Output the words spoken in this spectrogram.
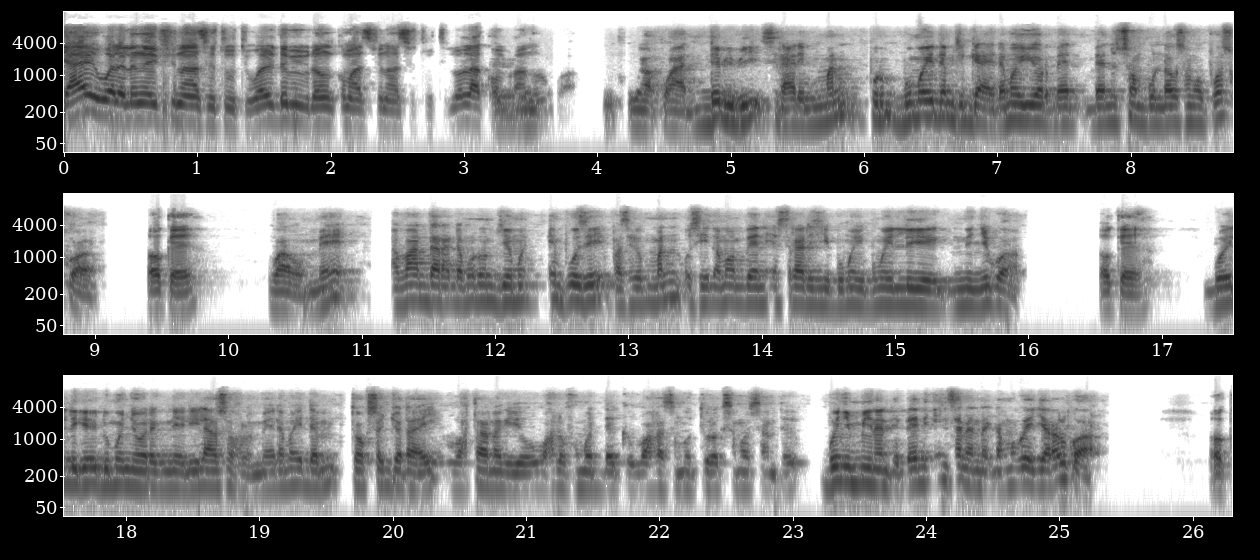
jaay wala da ngay financer tuuti wala début bi da nga commencé financer tuuti loolu laa comprendre quoi. waaw waaw début bi c'est-à-dire man pour bu may dem ci gars yi damay yor benn benn somme bu ndaw sama poche quoi. ok waaw mais avant dara dama doon jéem a imposer parce que man aussi dama am benn stratégie bu may bu may liggéey nit ñi quoi. ok booy liggéey du ma ñëw rek ne lii laa soxla mais damay dem toog sa jotaay waxtaan ak yow wax la fu ma dëkk wax la sama tur ak sama sant ba ñu miinante benn une semaine rek dama koy jaral quoi. ok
